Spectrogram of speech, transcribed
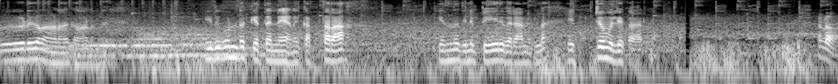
വീടുകളാണ് കാണുന്നത്. ഇതുകൊണ്ടൊക്കെ തന്നെയാണ് ഖത്തറ എന്നതിന് പേര് വരാനുള്ള ഏറ്റവും വലിയ കാരണം. കണ്ടോ?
